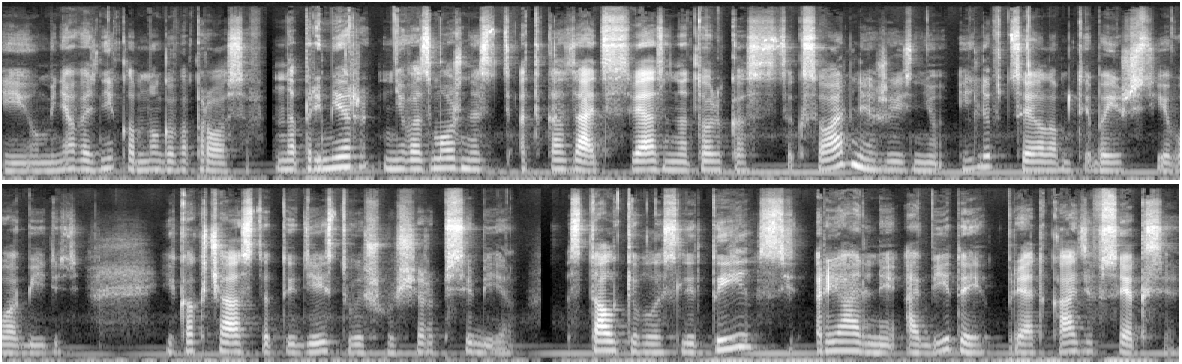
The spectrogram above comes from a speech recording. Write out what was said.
и у меня возникло много вопросов. Например, невозможность отказать связана только с сексуальной жизнью или в целом ты боишься его обидеть? И как часто ты действуешь в ущерб себе? Сталкивалась ли ты с реальной обидой при отказе в сексе?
